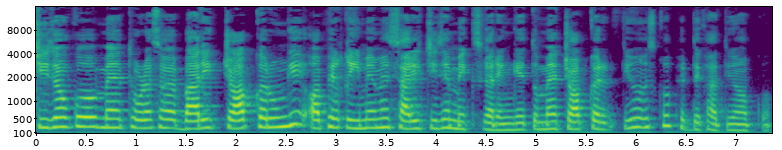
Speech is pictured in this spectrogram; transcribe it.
चीज़ों को मैं थोड़ा सा बारीक चॉप करूँगी और फिर कीमे में सारी चीज़ें मिक्स करेंगे। तो मैं चॉप करती हूँ इसको, फिर दिखाती हूँ आपको।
